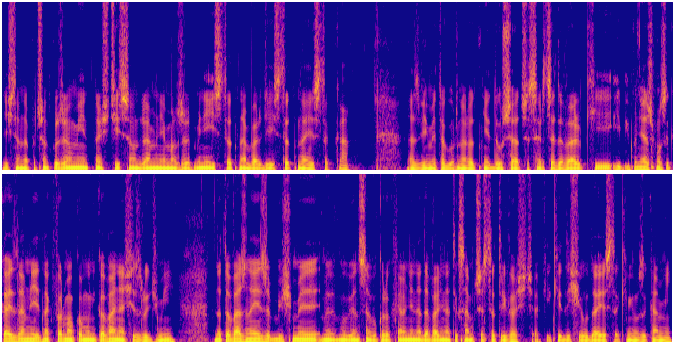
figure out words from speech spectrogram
gdzieś tam na początku, że umiejętności są dla mnie może mniej istotne, bardziej istotna jest taka nazwijmy to górnolotnie dusza czy serce do walki I, i ponieważ muzyka jest dla mnie jednak formą komunikowania się z ludźmi, no to ważne jest, żebyśmy, mówiąc znowu kolokwialnie, nadawali na tych samych częstotliwościach. I kiedy się udaje z takimi muzykami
